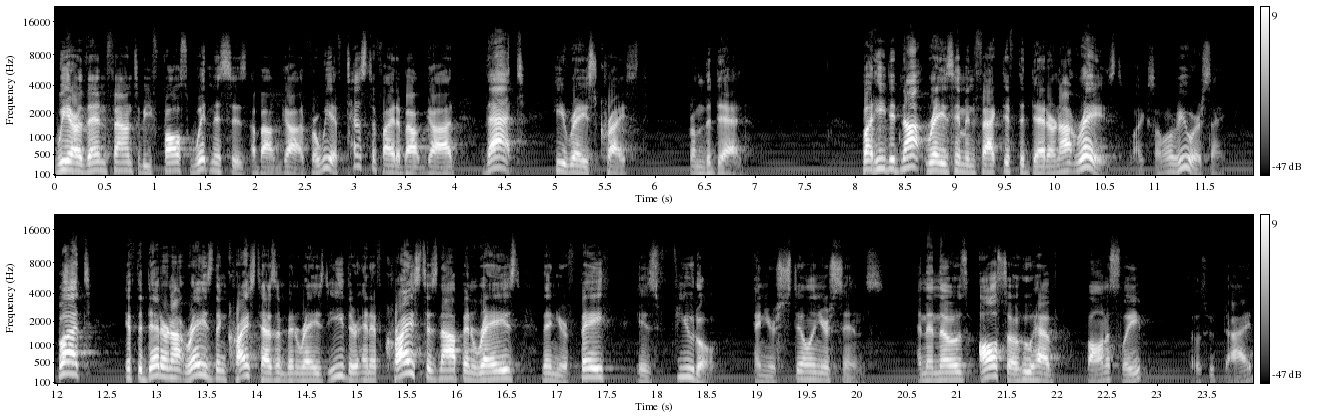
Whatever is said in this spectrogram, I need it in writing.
we are then found to be false witnesses about God. For we have testified about God that he raised Christ from the dead. But he did not raise him, in fact, if the dead are not raised, like some of you are saying. But if the dead are not raised, then Christ hasn't been raised either. And if Christ has not been raised, then your faith is futile and you're still in your sins. And then those also who have fallen asleep, those who've died,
